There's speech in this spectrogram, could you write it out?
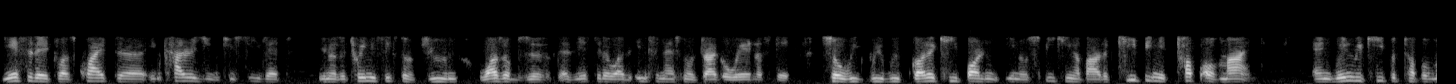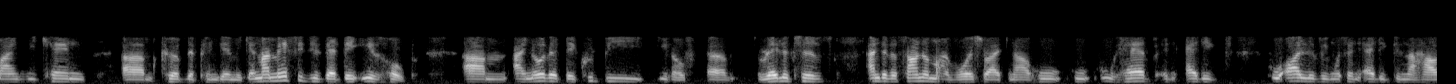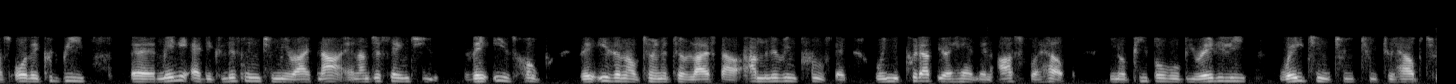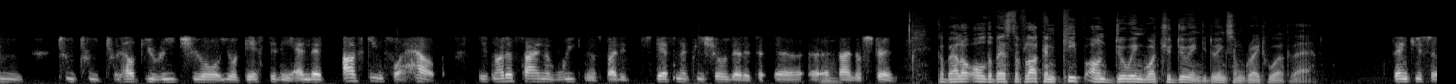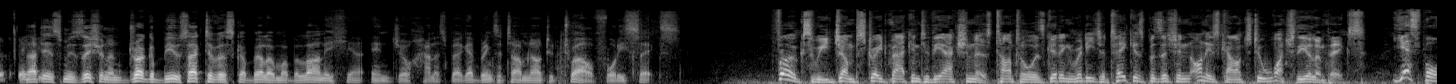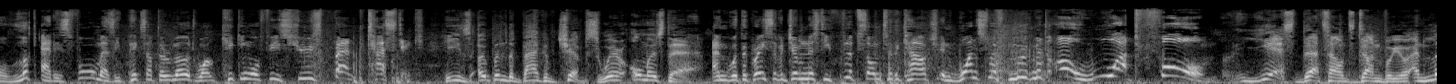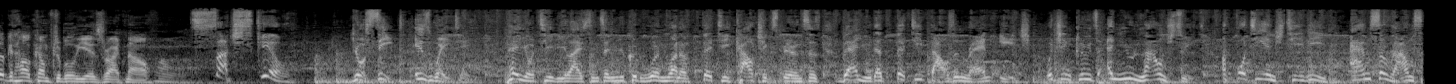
yesterday it was quite uh, encouraging to see that, you know, the 26th of June was observed as yesterday was International Drug Awareness Day. So we, we, we've got to keep on, you know, speaking about it, keeping it top of mind. And when we keep it top of mind, we can um, curb the pandemic. And my message is that there is hope. Um, I know that there could be, you know, um, relatives under the sound of my voice right now who, who, who have an addict, who are living with an addict in the house, or there could be uh, many addicts listening to me right now. And I'm just saying to you, there is hope. There is an alternative lifestyle. I'm living proof that when you put up your hand and ask for help, you know, people will be readily waiting to, to, to help to, to, to, to help you reach your, your destiny and that asking for help is not a sign of weakness, but it definitely shows that it's a, a, a sign of strength. Kabelo, all the best of luck and keep on doing what you're doing. You're doing some great work there. Thank you, sir. Thank that you. is musician and drug abuse activist Kabelo Mabalane here in Johannesburg. That brings the time now to 1246. Folks, we jump straight back into the action as Tato is getting ready to take his position on his couch to watch the Olympics. Yes, Paul, look at his form as he picks up the remote while kicking off his shoes. Fantastic! He's opened the bag of chips. We're almost there. And with the grace of a gymnast, he flips onto the couch in one swift movement. Oh, what form! Yes, that's how it's done, Vuyo. And look at how comfortable he is right now. Oh, such skill! Your seat is waiting. Pay your TV license and you could win one of 30 couch experiences valued at 30,000 Rand each, which includes a new lounge suite, a 40 inch TV, and surround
